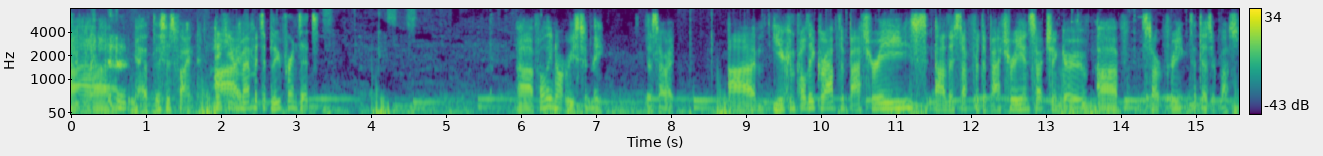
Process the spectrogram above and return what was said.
Uh, yeah, this is fine. Did you remember to blueprint it? Uh, probably not recently. That's alright. Um, you can probably grab the batteries, uh, the stuff for the battery and such, and go uh, start freeing the desert bus.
